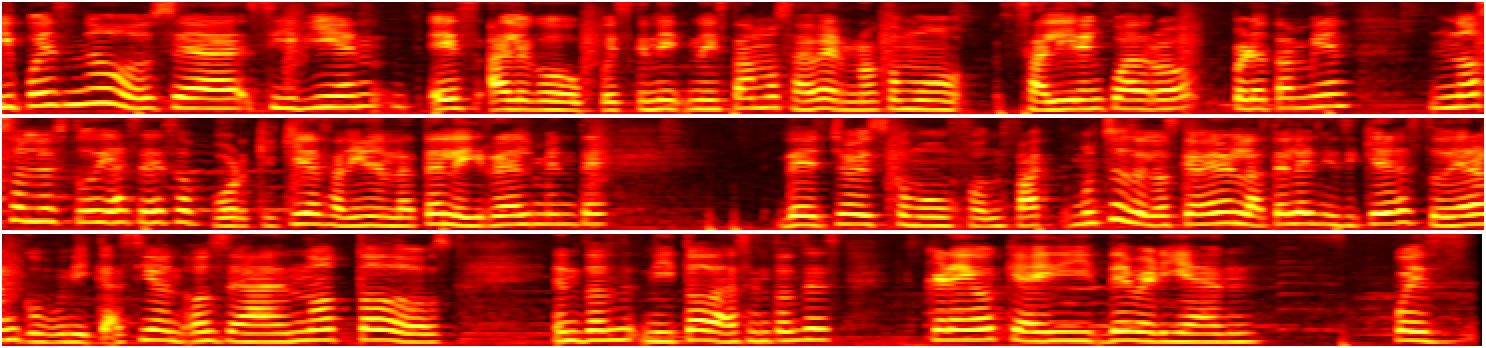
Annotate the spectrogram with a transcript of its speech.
Y pues no, o sea, si bien es algo pues que necesitamos saber, ¿no? Cómo salir en cuadro, pero también no solo estudias eso porque quieres salir en la tele y realmente, de hecho es como un fun fact, muchos de los que ven en la tele ni siquiera estudiaron comunicación, o sea, no todos, entonces, ni todas, entonces creo que ahí deberían pues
